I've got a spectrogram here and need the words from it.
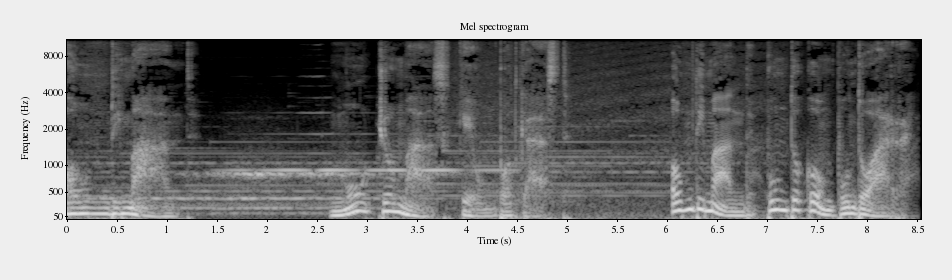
On Demand. Mucho más que un podcast. ondemand.com.ar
